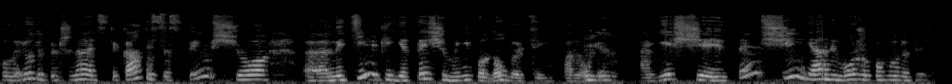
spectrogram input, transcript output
коли люди починають стикатися з тим, що е, не тільки є те, що мені подобається і панує, а є ще і те, з чим я не можу погодитись.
